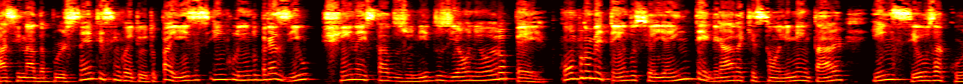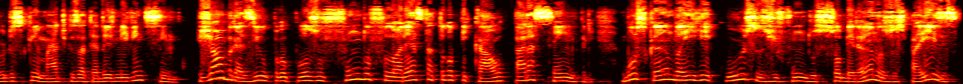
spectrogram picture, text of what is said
assinada por 158 países, incluindo Brasil, China, Estados Unidos e a União Europeia, comprometendo-se aí a integrar a questão alimentar em seus acordos climáticos até 2025. Já o Brasil propôs o Fundo Floresta Tropical para sempre, buscando aí recursos de fundos soberanos dos países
